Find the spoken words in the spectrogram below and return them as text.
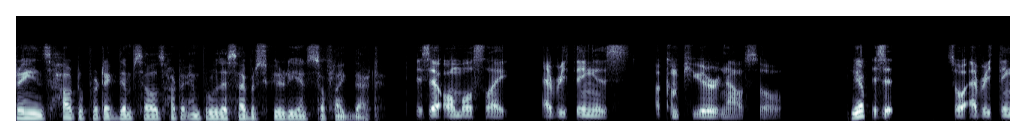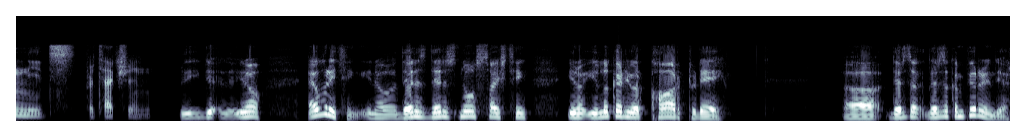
trains how to protect themselves how to improve their cybersecurity and stuff like that Is it almost like everything is a computer now? So yep is it so everything needs protection? You know everything you know there is there is no such thing you know you look at your car today uh, there's a there's a computer in there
